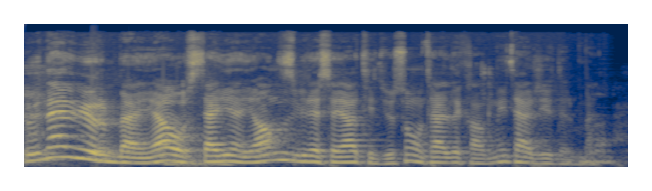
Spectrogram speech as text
Önermiyorum ben ya hostel yine yalnız bile seyahat ediyorsan otelde kalmayı tercih ederim ben.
